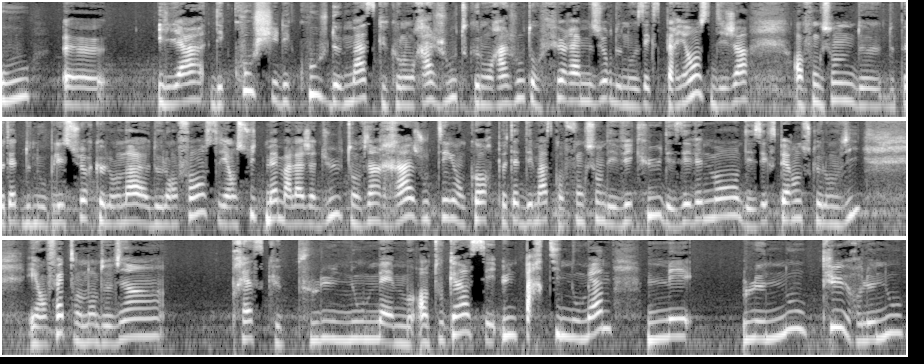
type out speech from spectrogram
où euh, il y a des couches et des couches de masques que l'on rajoute, que l'on rajoute au fur et à mesure de nos expériences, déjà en fonction de, peut-être de nos blessures que l'on a de l'enfance, et ensuite même à l'âge adulte, on vient rajouter encore peut-être des masques en fonction des vécus, des événements, des expériences que l'on vit, et en fait on en devient presque plus nous-mêmes. En tout cas, c'est une partie de nous-mêmes, mais le nous pur, le nous,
